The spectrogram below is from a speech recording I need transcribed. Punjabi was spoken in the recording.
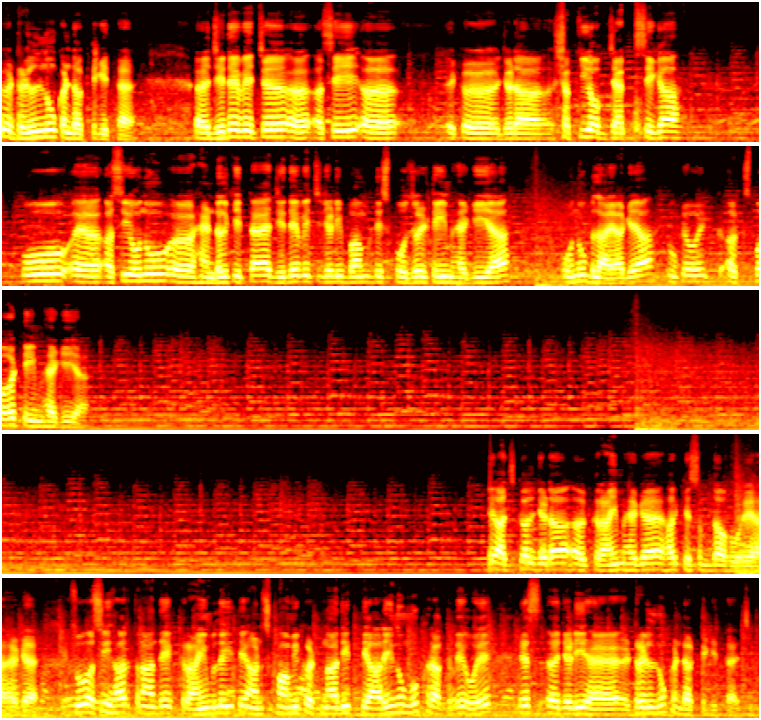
ਡਰਿਲ ਨੂੰ ਕੰਡਕਟ ਕੀਤਾ ਹੈ। ਜਿਹਦੇ ਵਿੱਚ ਅਸੀਂ ਇੱਕ ਜਿਹੜਾ ਸ਼ੱਕੀ ਆਬਜੈਕਟ ਸੀਗਾ, ਉਹ ਅਸੀਂ ਉਹਨੂੰ ਹੈਂਡਲ ਕੀਤਾ ਹੈ, ਜਿਹਦੇ ਵਿੱਚ ਜਿਹੜੀ ਬੰਬ ਡਿਸਪੋਜ਼ਲ ਟੀਮ ਹੈਗੀ ਆ, ਉਹਨੂੰ ਬੁਲਾਇਆ ਗਿਆ ਕਿਉਂਕਿ ਉਹ ਇੱਕ ਐਕਸਪਰਟ ਟੀਮ ਹੈਗੀ ਆ। ਤੇ ਅੱਜ ਕੱਲ ਜਿਹੜਾ ਕ੍ਰਾਈਮ ਹੈਗਾ, ਹਰ ਕਿਸਮ ਦਾ ਹੋ ਰਿਹਾ ਹੈਗਾ। ਸੋ ਅਸੀਂ ਹਰ ਤਰ੍ਹਾਂ ਦੇ ਕ੍ਰਾਈਮ ਲਈ ਤੇ ਅਣਸੁਖਾਵੀ ਘਟਨਾ ਦੀ ਤਿਆਰੀ ਨੂੰ ਮੁੱਖ ਰੱਖਦੇ ਹੋਏ ਇਸ ਜਿਹੜੀ ਹੈ ਡਰਿਲ ਨੂੰ ਕੰਡਕਟ ਕੀਤਾ ਹੈ ਜੀ।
